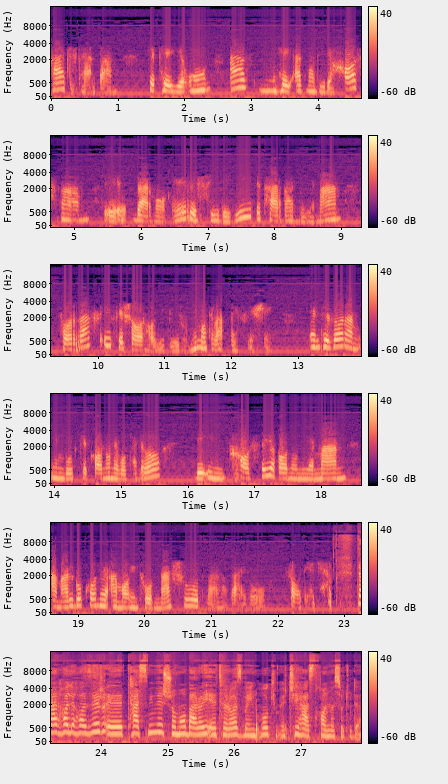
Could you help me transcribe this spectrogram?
فکس کردم که پی اون از هیئت مدیره خواستم که در واقع رسیدگی به پرونده من تا رفع فشارهای بیرونی متوقف بشه. انتظارم این بود که کانون وکلا به این خواسته قانونی من عمل بکنه اما اینطور نشد و رأی رو صادر کرد. در حال حاضر تصمیم شما برای اعتراض به این حکم چی هست خانم ستوده؟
